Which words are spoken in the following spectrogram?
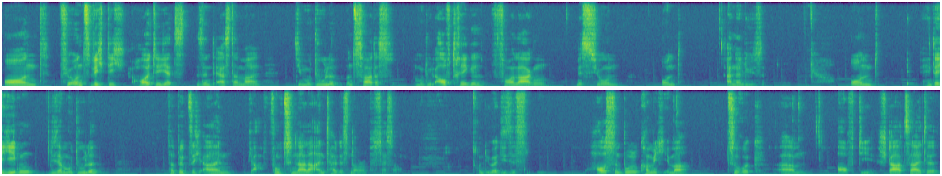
Und für uns wichtig heute jetzt sind erst einmal die Module, und zwar das Modul Aufträge, Vorlagen, Mission und Analyse. Und hinter jedem dieser Module verbirgt sich ein ja, funktionaler Anteil des Neural Processor. Und über dieses Haussymbol komme ich immer zurück ähm, auf die Startseite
